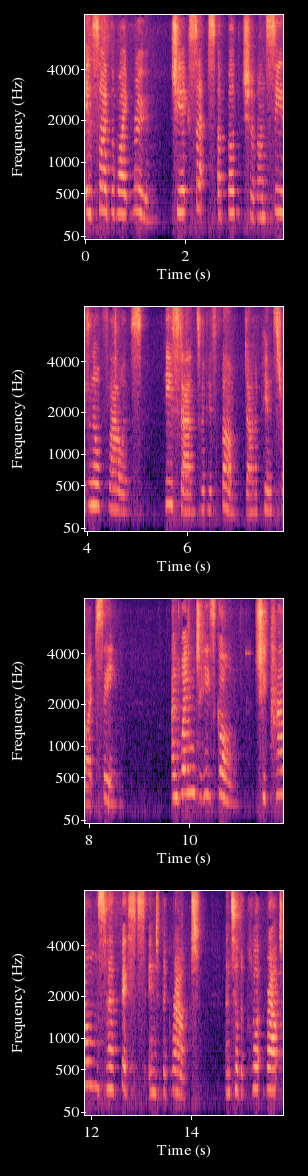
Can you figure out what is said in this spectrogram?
Inside the white room, she accepts a bunch of unseasonal flowers. He stands with his thumb down a pinstripe seam. And when he's gone, she pounds her fists into the grout until the grout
